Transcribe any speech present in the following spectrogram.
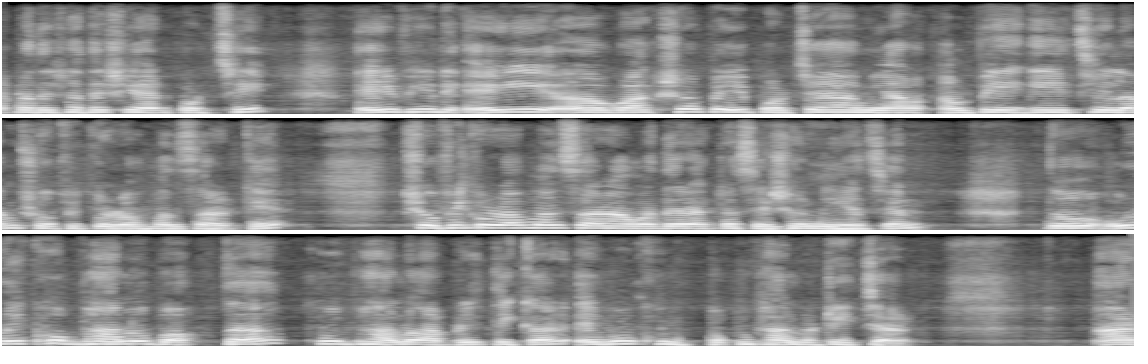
আপনাদের সাথে শেয়ার করছি। এই এই ওয়ার্কশপ এই পর্যায়ে আমি পেয়ে গিয়েছিলাম শফিকুর রহমান স্যারকে। শফিকুর রহমান স্যার আমাদের একটা সেশন নিয়েছেন। তো উনি খুব ভালো বক্তা, খুব ভালো আবৃত্তিকার এবং খুব ভালো টিচার আর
